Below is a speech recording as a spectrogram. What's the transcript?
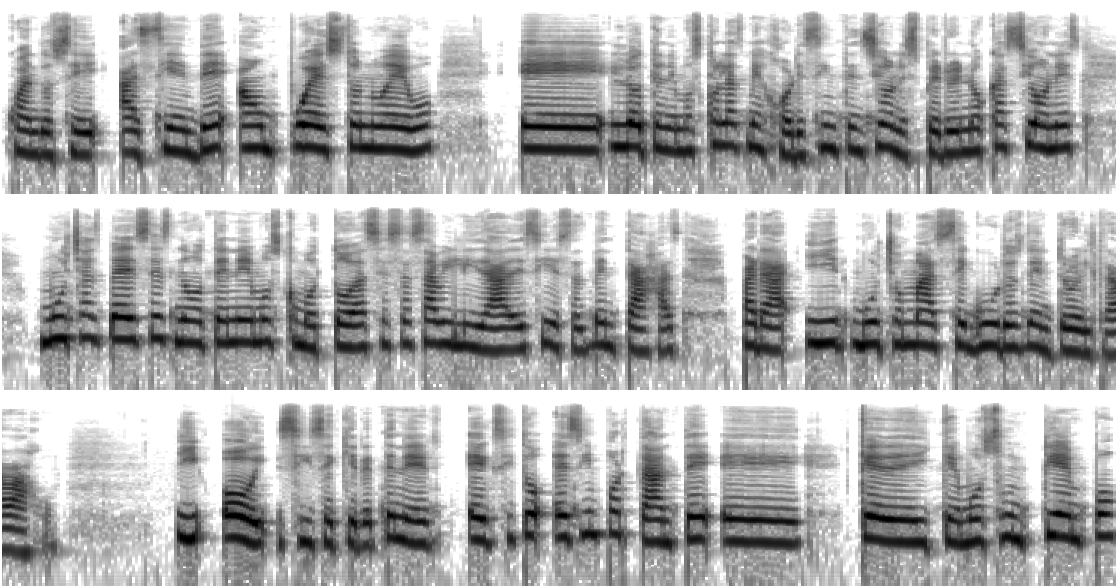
cuando se asciende a un puesto nuevo, eh, lo tenemos con las mejores intenciones, pero en ocasiones muchas veces no tenemos como todas esas habilidades y esas ventajas para ir mucho más seguros dentro del trabajo. Y hoy, si se quiere tener éxito, es importante eh, que dediquemos un tiempo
